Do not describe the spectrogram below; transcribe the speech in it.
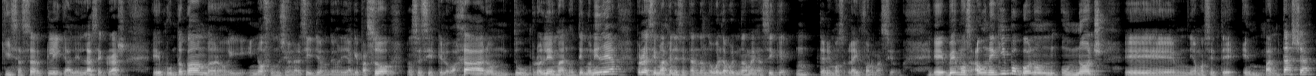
quise hacer clic al enlace crash.com bueno, y, no funciona el sitio, no tengo ni idea qué pasó, no sé si es que lo bajaron, tuvo un problema, no tengo ni idea, pero las imágenes están dando vuelta por internet, así que mm, tenemos la información. Eh, vemos a un equipo con un, notch, eh, digamos, este, en pantalla,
